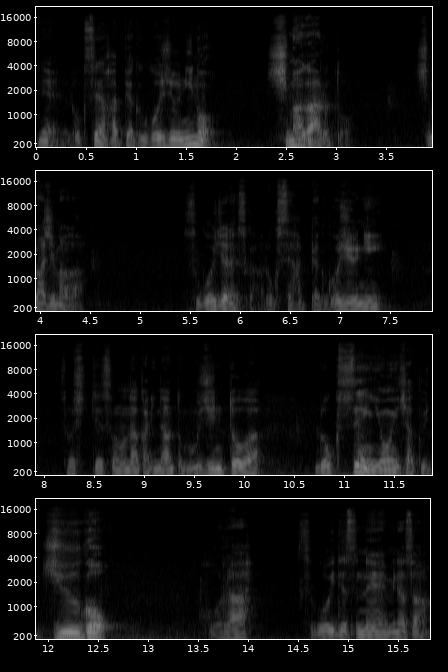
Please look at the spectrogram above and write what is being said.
ね6852の島があると。島々が。すごいじゃないですか。6852そしてその中になんと無人島は6415ほらすごいですね皆さん。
